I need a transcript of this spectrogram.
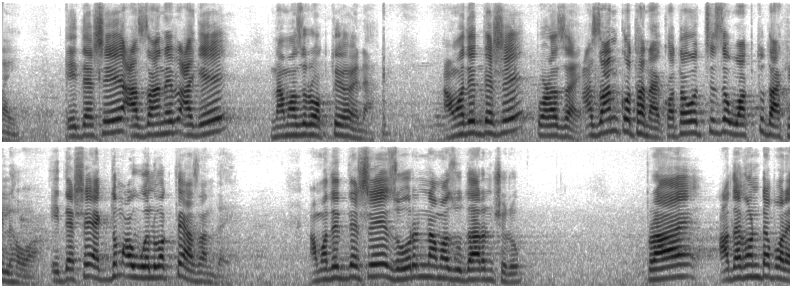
নাই। এই দেশে আজানের আগে নামাজের রক্তই হয় না। আমাদের দেশে পড়া যায়। আজান কথা না, কথা হচ্ছে যে ওয়াক্ত দাখিল হওয়া। এই দেশে একদম আউ্য়াল ওয়াক্তে আজান দেয়। আমাদের দেশে জোহরের নামাজ উদাহরণস্বরূপ প্রায় আধা ঘণ্টা পরে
